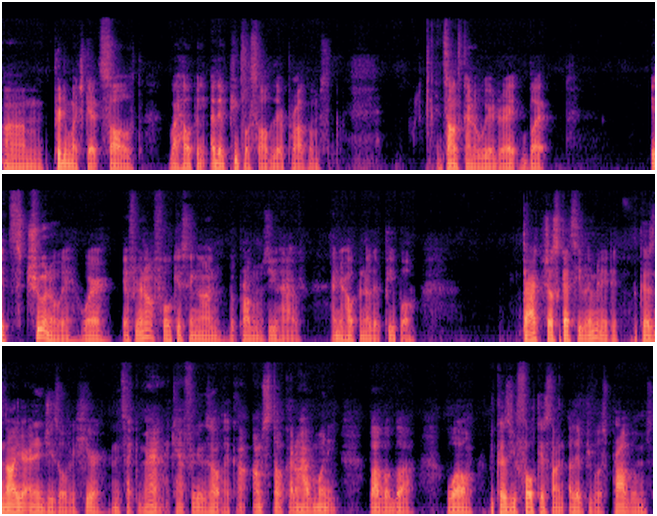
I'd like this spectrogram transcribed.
um, pretty much get solved by helping other people solve their problems. It sounds kind of weird, right? But it's true in a way where if you're not focusing on the problems you have and you're helping other people, that just gets eliminated because now your energy is over here and it's like, man, I can't figure this out. Like, I'm stuck. I don't have money, blah, blah, blah. Well, because you focused on other people's problems,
